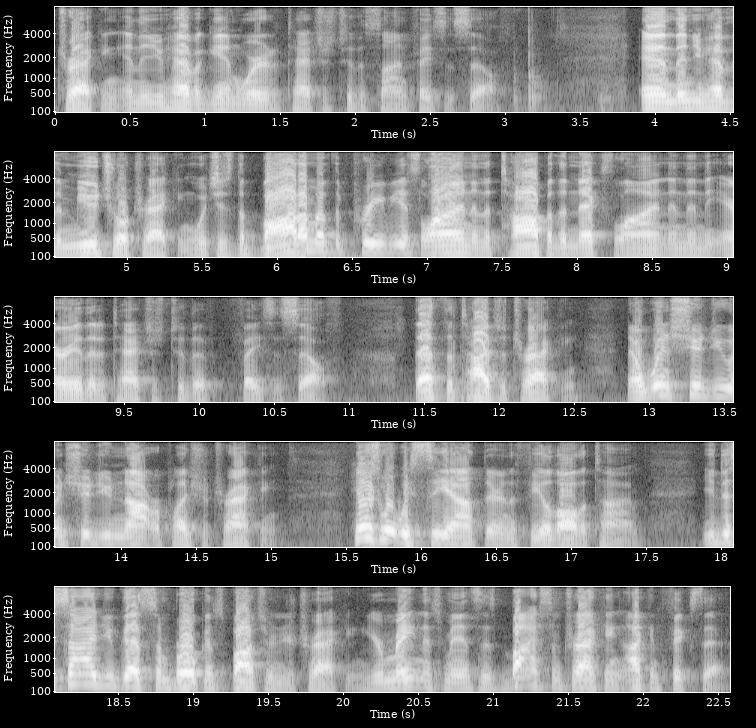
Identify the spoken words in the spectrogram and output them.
tracking, and then you have, again, where it attaches to the sign face itself. And then you have the mutual tracking, which is the bottom of the previous line and the top of the next line, and then the area that attaches to the face itself. That's the types of tracking. Now, when should you and should you not replace your tracking? Here's what we see out there in the field all the time. You decide you've got some broken spots in your tracking. Your maintenance man says, buy some tracking, I can fix that.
